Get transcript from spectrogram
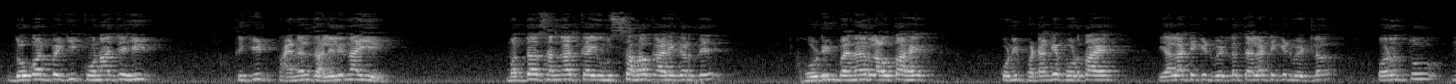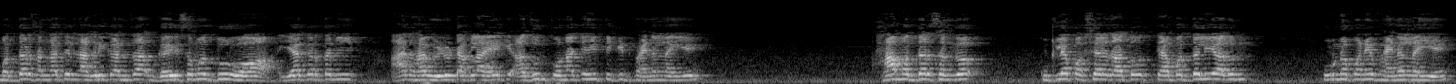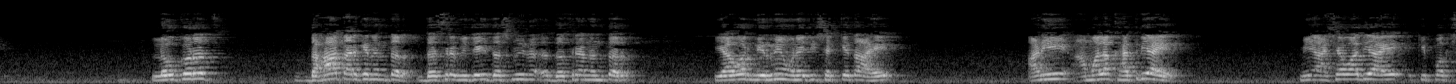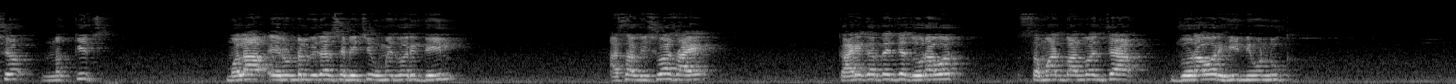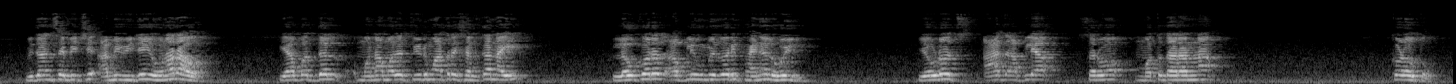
दोघांपैकी कोणाचेही तिकीट फायनल झालेले नाहीये. मतदारसंघात काही उत्साह कार्यकर्ते होर्डिंग बॅनर लावताहेत कोणी फटाके फोडताहेत याला तिकीट भेटलं त्याला तिकीट भेटलं परंतु मतदारसंघातील नागरिकांचा गैरसमज दूर व्हावा याकरता मी आज हा व्हिडिओ टाकला आहे की अजून कोणाचेही तिकीट फायनल नाहीये. हा मतदारसंघ कुठल्या पक्षाला जातो त्याबद्दलही अजून पूर्णपणे फायनल नाहीये. लवकरच दहा तारखेनंतर दसऱ्या विजयी दशमी दसऱ्यानंतर यावर निर्णय होण्याची शक्यता आहे. आणि आम्हाला खात्री आहे मी आशावादी आहे की पक्ष नक्कीच मला एरोंडल विधानसभेची उमेदवारी देईल असा विश्वास आहे. कार्यकर्त्यांच्या जोरावर समाज बांधवांच्या जोरावर ही निवडणूक विधानसभेची आम्ही विजयी होणार आहोत. याबद्दल मनामध्ये तीड मात्र शंका नाही. लवकरच आपली उमेदवारी फायनल होईल. एवढंच आज आपल्या सर्व मतदारांना कळवतो.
